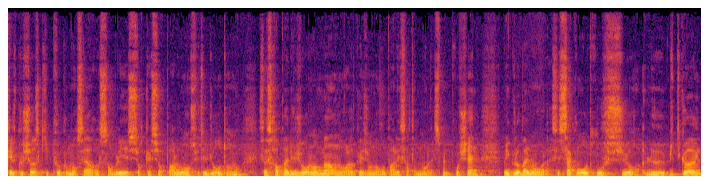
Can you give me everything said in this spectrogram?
quelque chose qui peut commencer à ressembler sur cassure par le haut, ensuite du retournement. Ça ne sera pas du jour au lendemain, on aura l'occasion d'en reparler certainement la semaine prochaine, mais globalement, voilà, c'est ça qu'on retrouve sur le Bitcoin,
